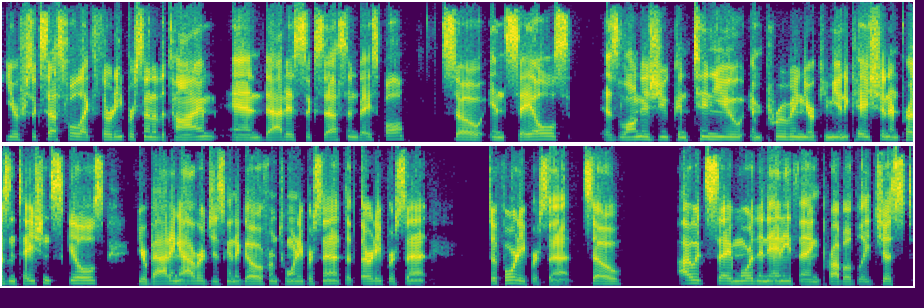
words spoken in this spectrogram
you're successful like 30% of the time, and that is success in baseball. So in sales, as long as you continue improving your communication and presentation skills, your batting average is going to go from 20% to 30% to 40%. So I would say more than anything, probably just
